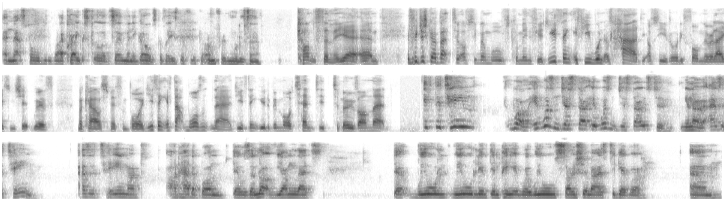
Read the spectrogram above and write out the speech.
and that's probably why Craig scored so many goals because I used to flick it on for him all the time. Constantly, yeah. Um, if we just go back to obviously when Wolves come in for you, do you think if you wouldn't have had, obviously you'd already formed the relationship with Mackail Smith and Boyd, do you think if that wasn't there, do you think you'd have been more tempted to move on then? If the team, well, it wasn't just it wasn't just those two. You know, as a team, as a team, I'd I'd had a bond. There was a lot of young lads that we all we all lived in Peterborough. We all socialised together, um,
